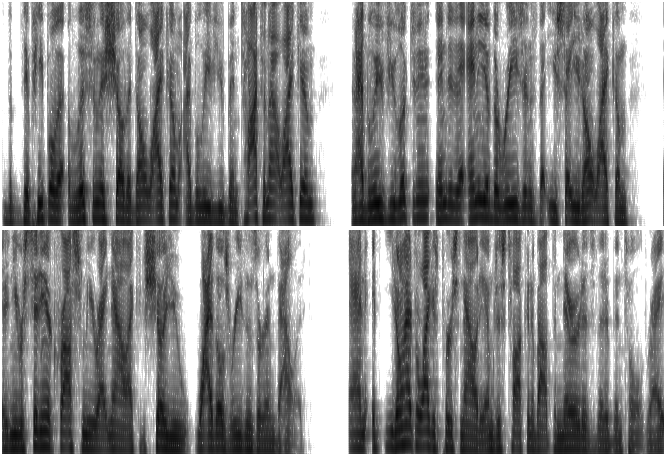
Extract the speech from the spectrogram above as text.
the, the people that listen to this show that don't like him, I believe you've been taught to not like him. And I believe if you looked in, into the, any of the reasons that you say you don't like him, and you were sitting across from me right now, I could show you why those reasons are invalid. And it, you don't have to like his personality. I'm just talking about the narratives that have been told, right?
